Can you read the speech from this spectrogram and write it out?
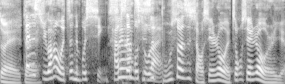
对，对但是许光汉我真的不行，还生不出来。不算是小鲜肉哎、欸，中鲜肉而已。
